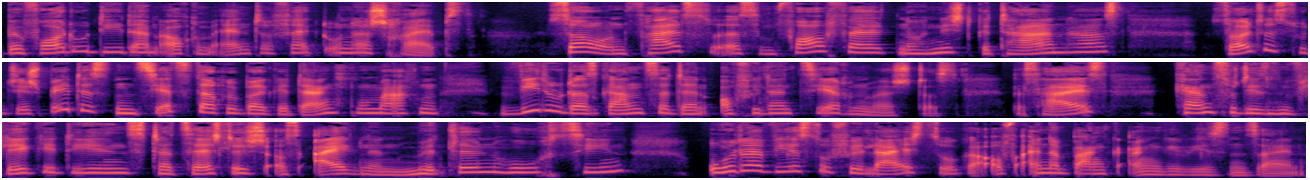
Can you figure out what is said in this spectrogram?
bevor du die dann auch im Endeffekt unterschreibst. So, und falls du es im Vorfeld noch nicht getan hast, solltest du dir spätestens jetzt darüber Gedanken machen, wie du das Ganze denn auch finanzieren möchtest. Das heißt, kannst du diesen Pflegedienst tatsächlich aus eigenen Mitteln hochziehen oder wirst du vielleicht sogar auf eine Bank angewiesen sein?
